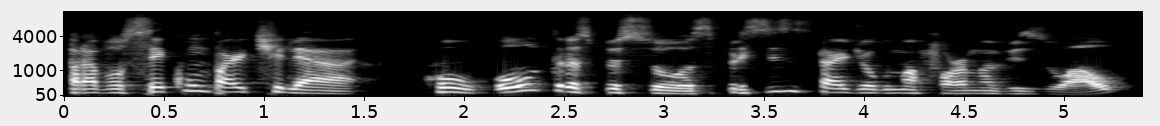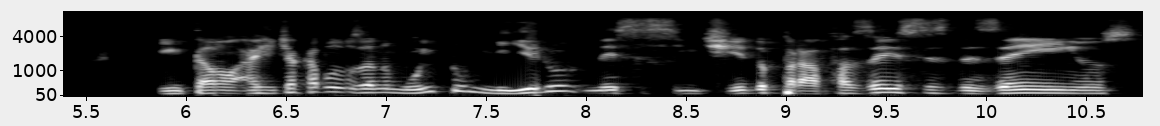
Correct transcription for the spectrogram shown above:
Para você compartilhar com outras pessoas, precisa estar de alguma forma visual. Então, a gente acaba usando muito o Miro nesse sentido para fazer esses desenhos,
